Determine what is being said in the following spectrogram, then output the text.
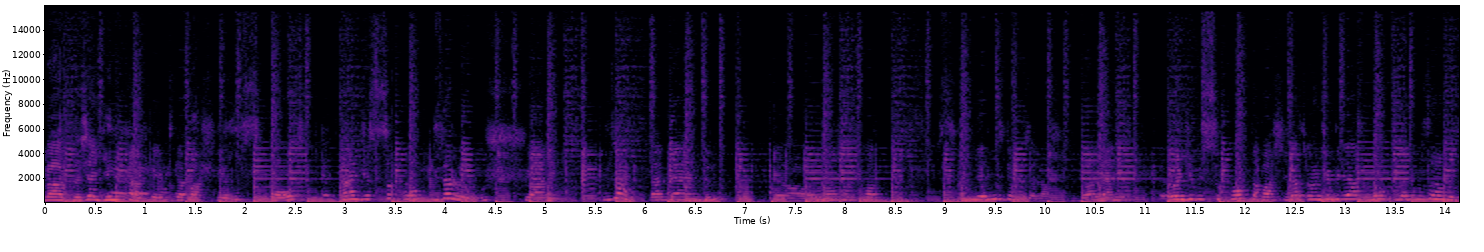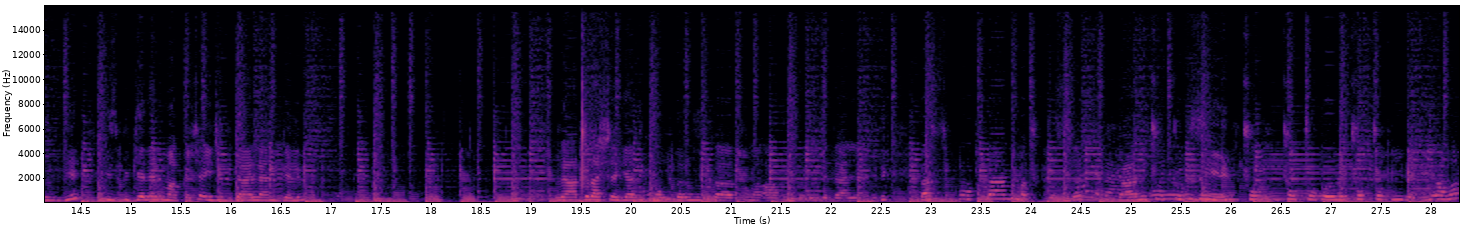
Ve arkadaşlar yeni karakterimizle başlayalım. Sprout. Bence Sprout güzel olmuş. Yani güzel. Ben beğendim. Ee, ondan sonra skinlerimiz de güzel aslında. Yani e, önce bir Sprout'la başlayacağız. Önce biraz notlarımızı alalım diye. Biz bir gelelim arkadaşlar. iyice bir değerlendirelim. Ve arkadaşlar geldik notlarımızla falan aldık böylece değerlendirdik. Ben Sprout'u beğendim açıkçası. Yani çok kötü değil. Çok çok çok öyle çok çok iyi de değil ama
